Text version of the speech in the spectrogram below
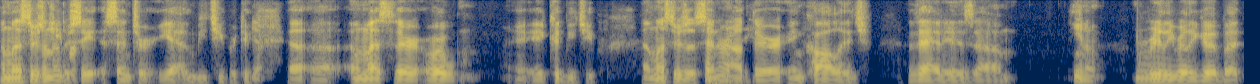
Unless there's another sa- center, yeah, it'd be cheaper too. Yeah. Uh, uh, unless there, or it it could be cheaper, unless there's a center out there in college that is, um, you know, really really good, but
